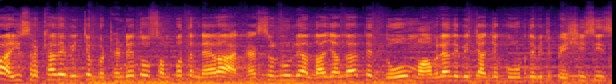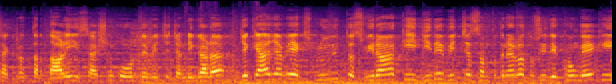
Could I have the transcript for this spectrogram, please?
ਭਾਰੀ ਸੁਰੱਖਿਆ ਦੇ ਵਿੱਚ ਬਠਿੰਡੇ ਤੋਂ ਸੰਪਤ ਨਹਿਰਾ ਗੈਂਗਸਟਰ ਨੂੰ ਲਿਆਂਦਾ ਜਾਂਦਾ ਤੇ ਦੋ ਮਾਮਲਿਆਂ ਦੇ ਵਿੱਚ ਅੱਜ ਕੋਰਟ ਦੇ ਵਿੱਚ ਪੇਸ਼ੀ ਸੀ ਸੈਕਟਰ 43 ਸੈਸ਼ਨ ਕੋਰਟ ਦੇ ਵਿੱਚ ਚੰਡੀਗੜ੍ਹ। ਜੇ ਕਿਹਾ ਜਾਵੇ ਐਕਸਕਲੂਸਿਵ ਤਸਵੀਰਾਂ, ਕਿ ਜਿਹਦੇ ਵਿੱਚ ਸੰਪਤ ਨਹਿਰਾ ਤੁਸੀਂ ਦੇਖੋਗੇ ਕਿ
